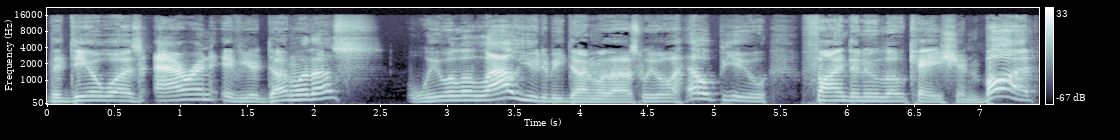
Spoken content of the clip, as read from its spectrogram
the deal was Aaron, if you're done with us, we will allow you to be done with us. We will help you find a new location. But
